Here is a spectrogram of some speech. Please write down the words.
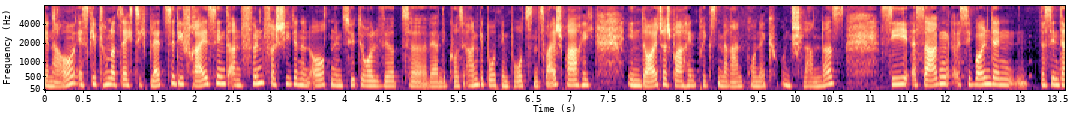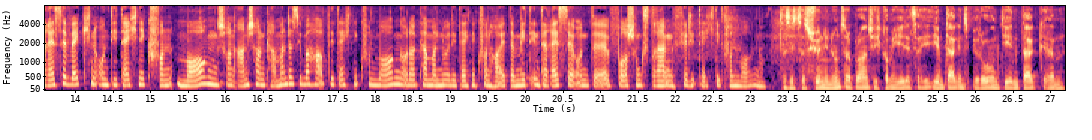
Genau, es gibt 160 Plätze, die frei sind. An fünf verschiedenen Orten in Südtirol wird, äh, werden die Kurse angeboten. In Bozen zweisprachig, in deutscher Sprache in Brixen, Meran, Bruneck und Schlanders. Sie sagen, Sie wollen denn das Interesse wecken und die Technik von morgen schon anschauen. Kann man das überhaupt, die Technik von morgen, oder kann man nur die Technik von heute mit Interesse und äh, Forschungsdrang für die Technik von morgen? Das ist das Schöne in unserer Branche. Ich komme jeden, Tag ins Büro und jeden Tag ähm,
